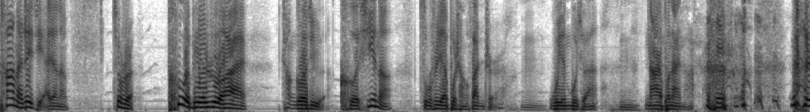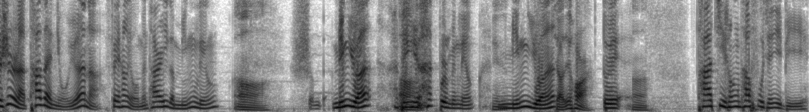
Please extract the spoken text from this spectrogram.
她呢，这姐姐呢，就是特别热爱唱歌剧，可惜呢，祖师爷不赏饭吃，嗯五音不全，嗯哪儿也不耐哪儿。但是呢，他在纽约呢非常有名，他是一个名伶。哦，是名媛，名媛、不是名伶，名名媛。花，对嗯他继承他父亲一笔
